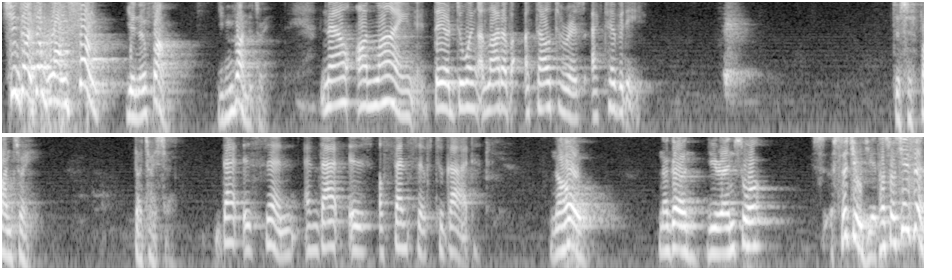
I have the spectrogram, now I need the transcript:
现在在网上也能放淫乱的罪， Now online, they are doing a lot of adulterous activity. 这是犯罪，得罪神。 That is sin and that is offensive to God. 然后那个女人说十十九节，她说：“先生，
